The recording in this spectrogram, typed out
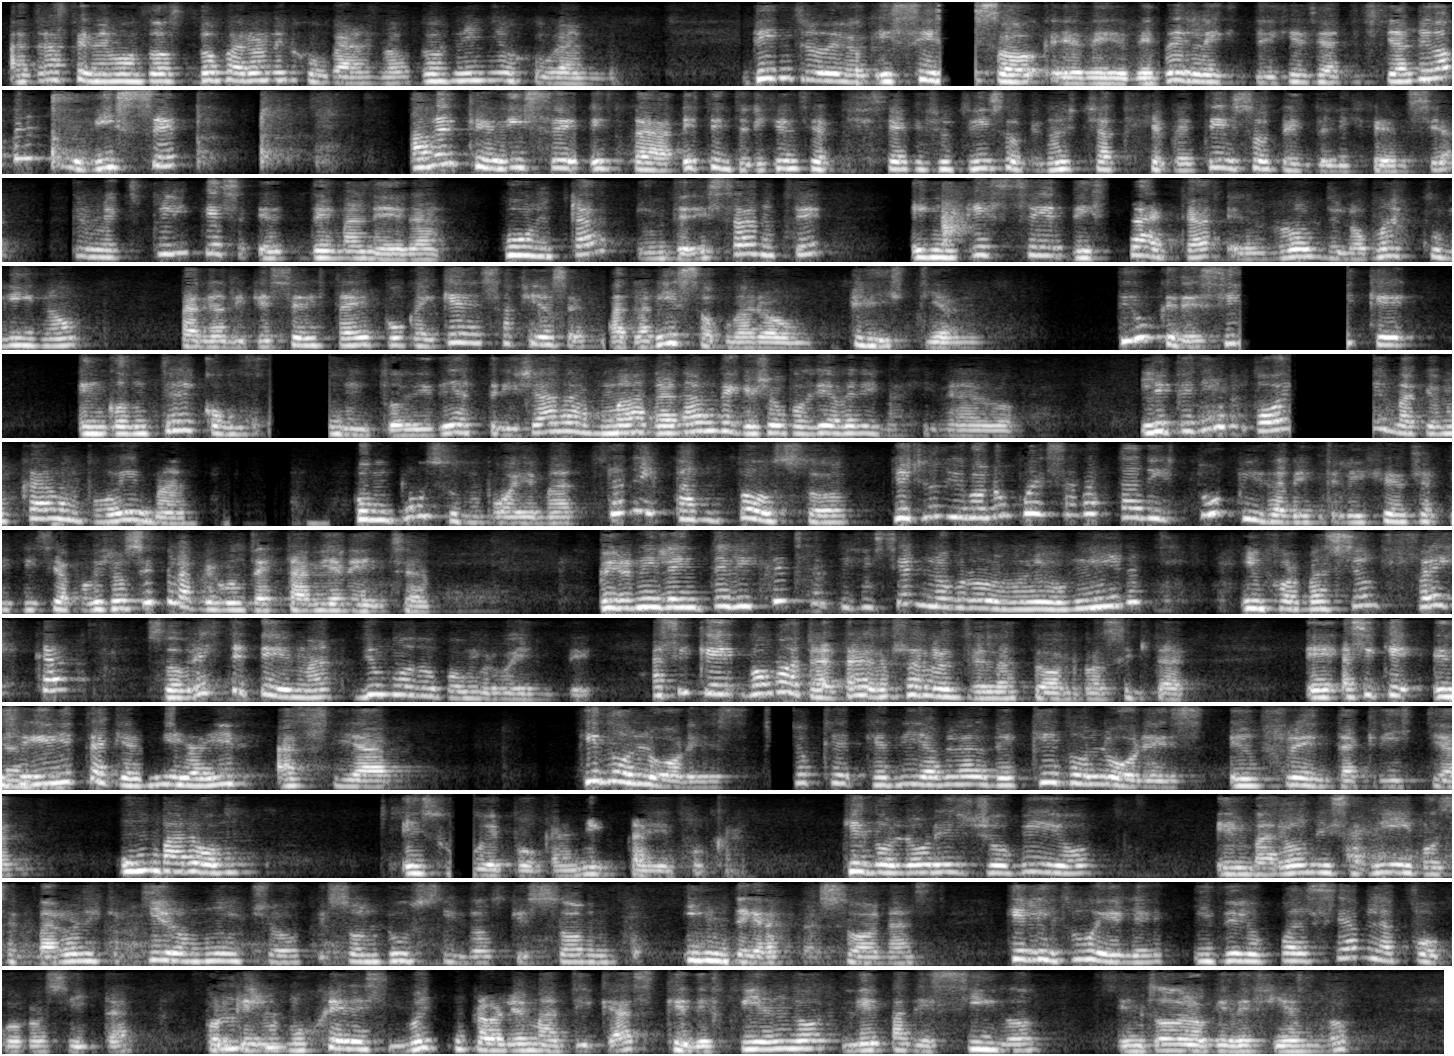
atrás tenemos dos, dos varones jugando, dos niños jugando. Dentro de lo que es eso eh, de, ver la inteligencia artificial, digo, a ver qué dice, a ver qué dice esta, esta inteligencia artificial que yo utilizo, que no es chat GPT, es otra inteligencia, que me expliques eh, de manera culta, interesante, en qué se destaca el rol de lo masculino para enriquecer esta época y qué desafíos atraviesa un varón, Cristian. Tengo que decir que encontré el conjunto de ideas trilladas más grande que yo podría haber imaginado. Le pedí un poema, que buscara un poema. Compuso un poema tan espantoso que yo digo, no puede ser tan estúpida la inteligencia artificial, porque yo sé que la pregunta está bien hecha. Pero ni la inteligencia artificial logró reunir información fresca sobre este tema de un modo congruente. Así que vamos a tratar de hacerlo entre las dos, Rosita. Eh, así que enseguida querría ir hacia qué dolores, yo querría hablar de qué dolores enfrenta Cristian un varón en su época, en esta época. Qué dolores yo veo en varones amigos, en varones que quiero mucho, que son lúcidos, que son íntegras personas, que les duele y de lo cual se habla poco, Rosita, porque las mujeres y nuestras problemáticas que defiendo y he padecido en todo lo que defiendo,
